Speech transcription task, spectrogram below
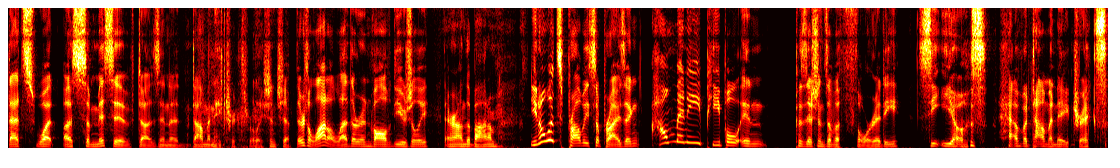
That's what a submissive does in a dominatrix relationship. There's a lot of leather involved usually. They're on the bottom. You know what's probably surprising? How many people in positions of authority, CEOs, have a dominatrix?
